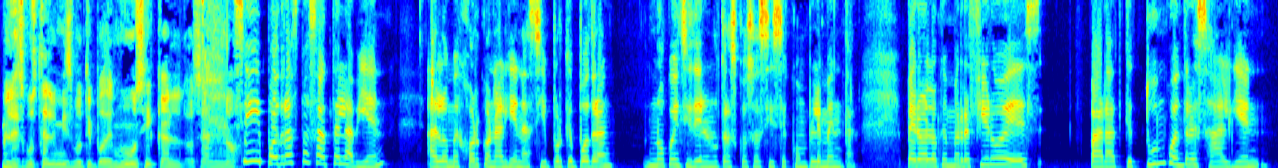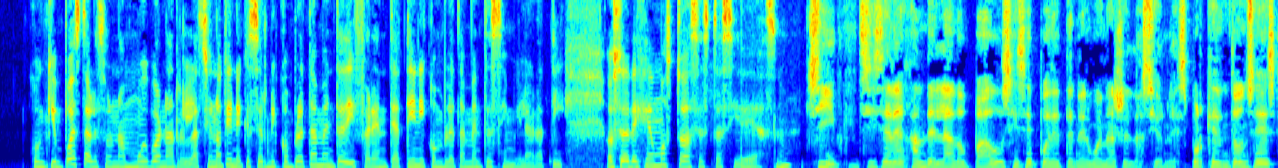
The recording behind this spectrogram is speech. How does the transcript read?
les gusta el mismo tipo de música, o sea, no. Sí, podrás pasártela bien, a lo mejor con alguien así, porque podrán no coincidir en otras cosas y se complementan. Pero a lo que me refiero es, para que tú encuentres a alguien con quien puedes establecer una muy buena relación, no tiene que ser ni completamente diferente a ti ni completamente similar a ti. O sea, dejemos todas estas ideas, ¿no? Sí, si se dejan de lado, Pau, sí se puede tener buenas relaciones, porque entonces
